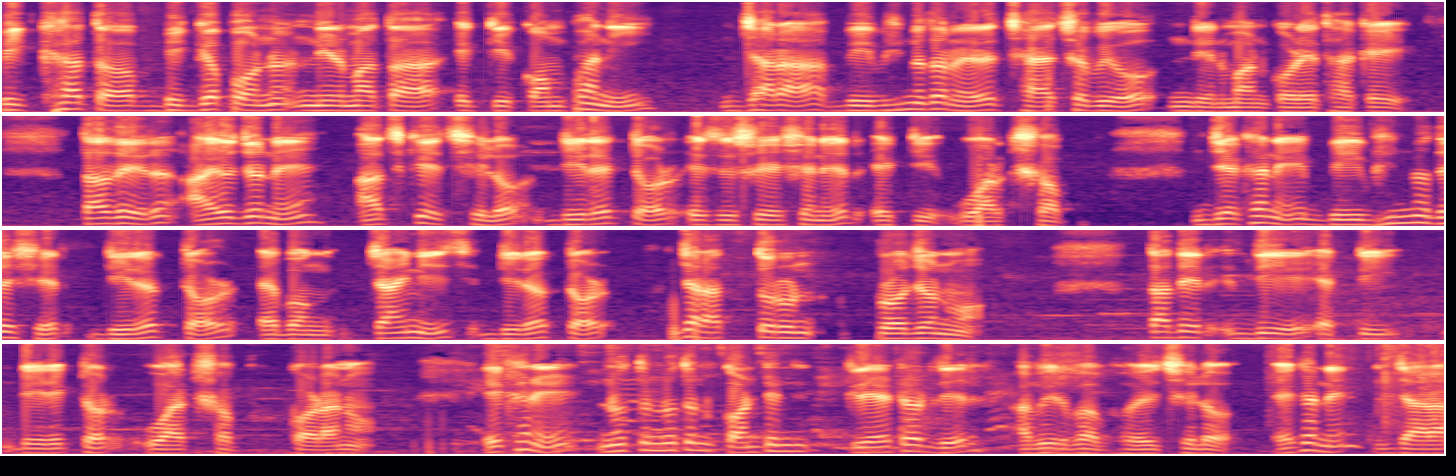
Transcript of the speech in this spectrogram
বিখ্যাত বিজ্ঞাপন নির্মাতা একটি কোম্পানি যারা বিভিন্ন ধরনের ছায়াছবিও নির্মাণ করে থাকে। তাদের আয়োজনে আজকে ছিল ডিরেক্টর অ্যাসোসিয়েশনের একটি ওয়ার্কশপ, যেখানে বিভিন্ন দেশের ডিরেক্টর এবং চাইনিজ ডিরেক্টর যারা তরুণ প্রজন্ম, তাদের দিয়ে একটি ডিরেক্টর ওয়ার্কশপ করানো। এখানে নতুন নতুন কন্টেন্ট ক্রিয়েটরদের আবির্ভাব হয়েছিল। এখানে যারা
